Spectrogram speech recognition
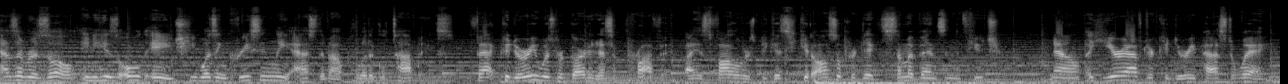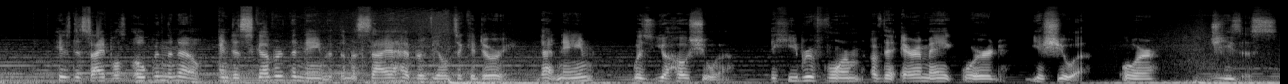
As a result, in his old age, he was increasingly asked about political topics. In fact, Kaduri was regarded as a prophet by his followers because he could also predict some events in the future. Now, a year after Kaduri passed away, his disciples opened the note and discovered the name that the Messiah had revealed to Kaduri. That name was Yehoshua, the Hebrew form of the Aramaic word Yeshua, or Jesus.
